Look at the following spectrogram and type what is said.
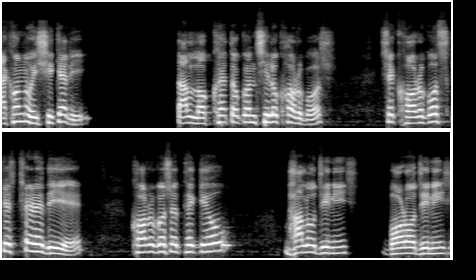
এখন ওই শিকারী তার লক্ষ্য তখন ছিল খরগোশ। সে খরগোশকে ছেড়ে দিয়ে খরগোশের থেকেও ভালো জিনিস, বড় জিনিস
